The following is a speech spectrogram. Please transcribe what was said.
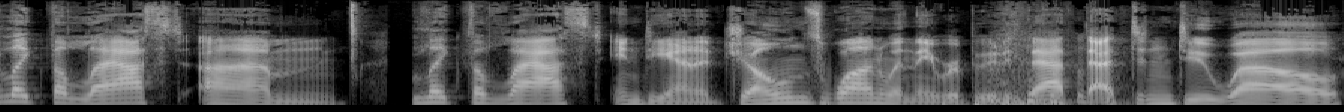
like the last um like the last Indiana Jones one when they rebooted that that didn't do well.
